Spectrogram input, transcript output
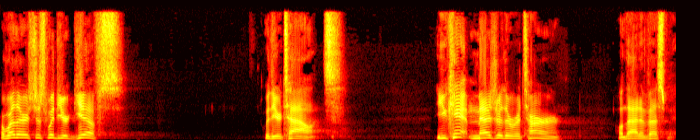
or whether it's just with your gifts, with your talents. You can't measure the return on that investment.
